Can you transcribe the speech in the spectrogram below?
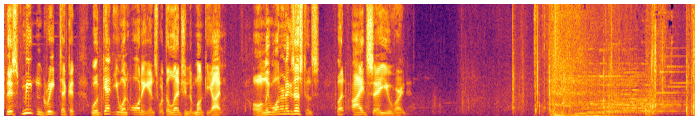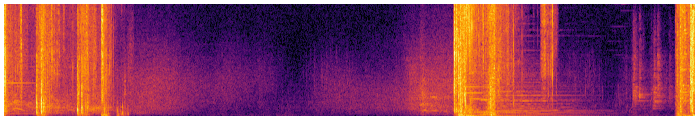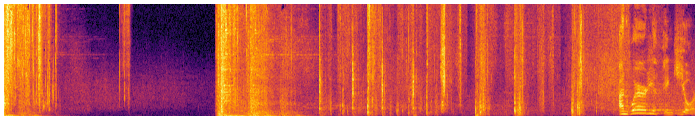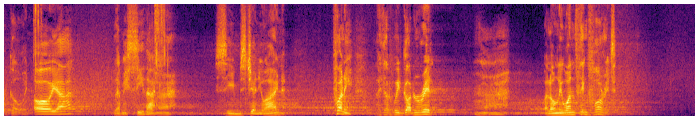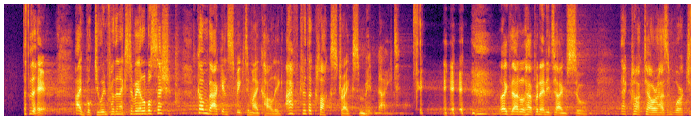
This meet and greet ticket will get you an audience with the legend of Monkey Island. Only one in existence, but I'd say you've earned it. Gotten rid... Uh, well, only one thing for it. There. I booked you in for the next available session. Come back and speak to my colleague after the clock strikes midnight. like that'll happen anytime soon. That clock tower hasn't worked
